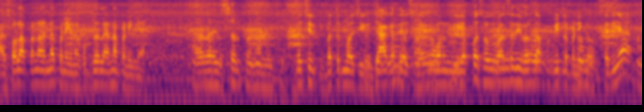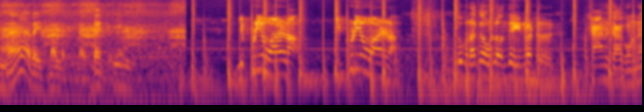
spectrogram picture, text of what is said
அது சொல்ல அப்பெல்லாம் என்ன பண்ணீங்க? நான் கொடுத்ததில் என்ன பண்ணீங்க? அதெல்லாம் இன்ஸ்டால் பண்ண முடியும் வச்சிருக்கீங்க பத்திரமா வச்சுக்கோங்க. ஜாக்கிரதையாக வச்சுக்கோங்க. உனக்கு எப்போ சௌ வசதி வருதோ அப்போ வீட்டில் பண்ணிக்கோ. சரியா? ஆ ரைட் நல்லது. தேங்க்யூ இப்படியும் வாழலாம். இப்படியும் வாழலாம். தூக்குனாக்கா உள்ளே வந்து இன்வெர்டர் இருக்குது ஃபேனுக்காக ஒன்று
